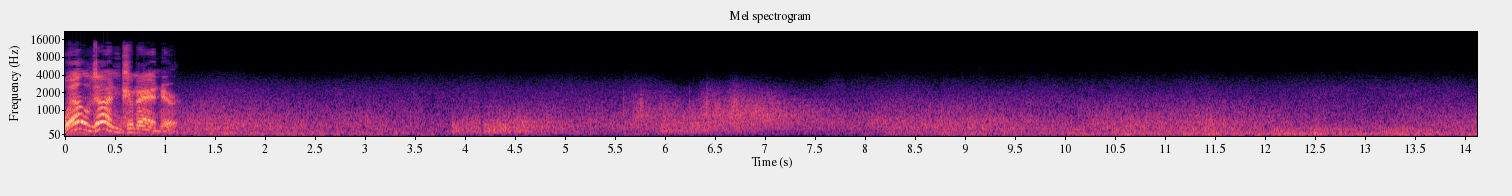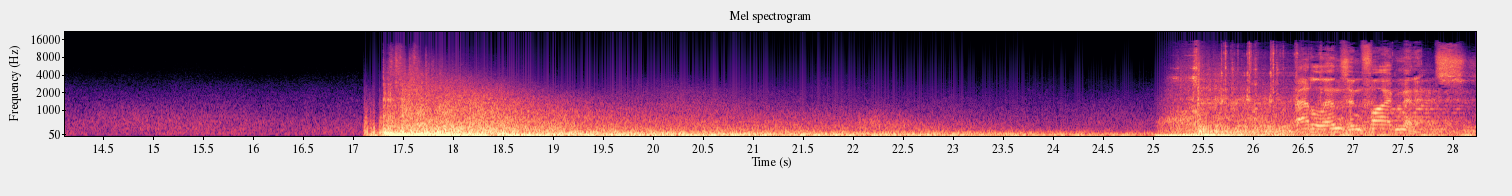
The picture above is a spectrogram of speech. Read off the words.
Well done, Commander. Battle ends in five minutes.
